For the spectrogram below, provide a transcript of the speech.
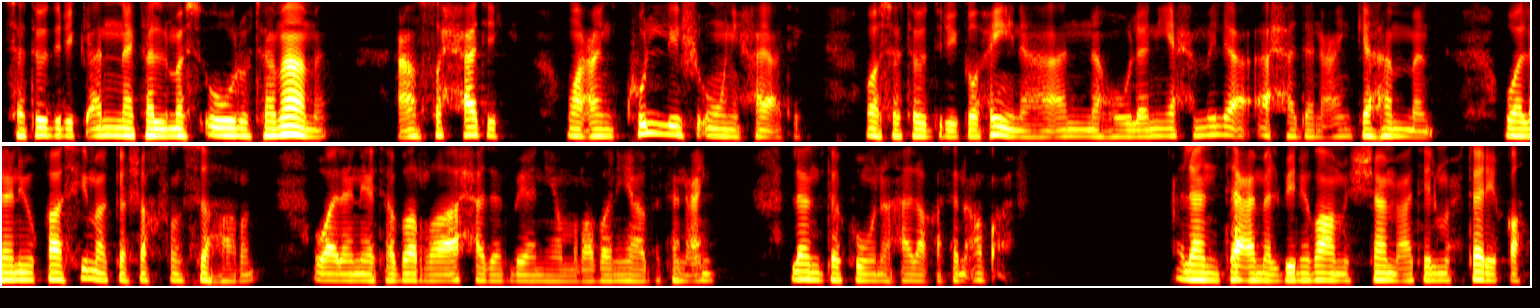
ستدرك أنك المسؤول تماما عن صحتك وعن كل شؤون حياتك وستدرك حينها أنه لن يحمل أحدا عنك هما ولن يقاسمك شخصا سهرا ولن يتبرى أحدا بأن يمرض نيابة عنك. لن تكون حلقة أضعف. لن تعمل بنظام الشمعة المحترقة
